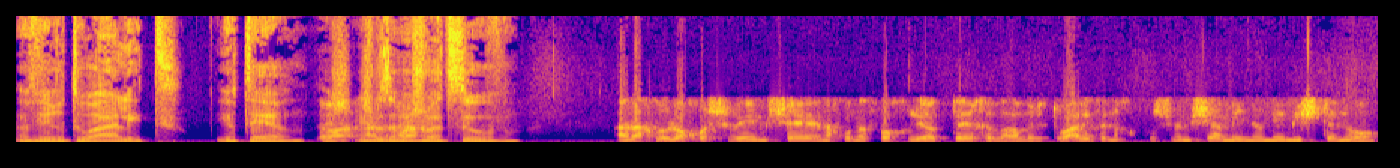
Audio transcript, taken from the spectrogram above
וירטואלית יותר. לא, יש, יש בזה משהו עצוב. אנחנו לא חושבים שאנחנו נהפוך להיות אה, חברה וירטואלית, אנחנו חושבים שהמינונים ישתנו.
